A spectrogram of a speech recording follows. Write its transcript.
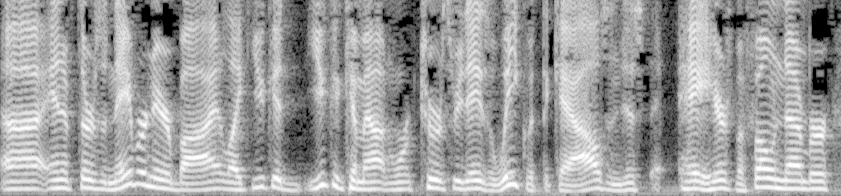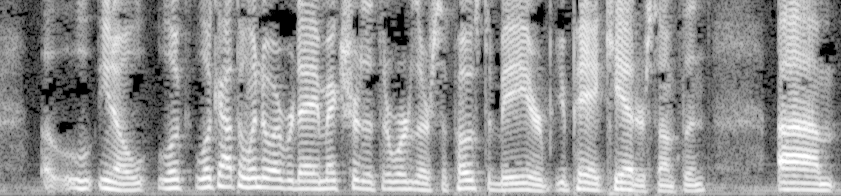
Uh, and if there's a neighbor nearby, like you could you could come out and work two or three days a week with the cows, and just hey, here's my phone number. Uh, you know, look look out the window every day, make sure that they're where they're supposed to be, or you pay a kid or something. Um,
